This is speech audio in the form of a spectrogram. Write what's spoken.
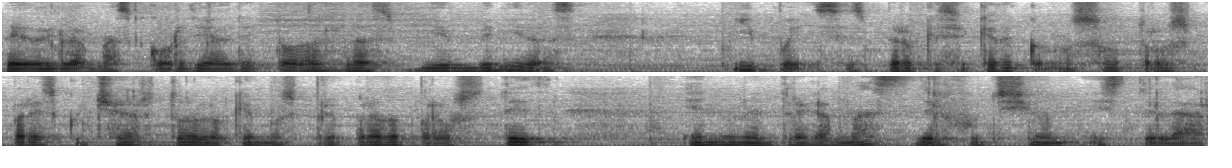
Le doy la más cordial de todas las bienvenidas y pues espero que se quede con nosotros para escuchar todo lo que hemos preparado para usted en una entrega más del Función Estelar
